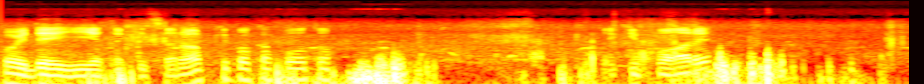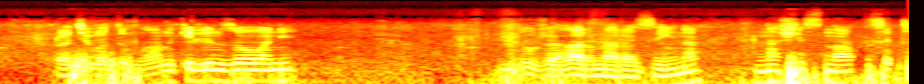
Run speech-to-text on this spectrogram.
По ідеї є такі царапки по капоту. Такі фари. Противотуманки лінзовані. Дуже гарна резина на 16.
